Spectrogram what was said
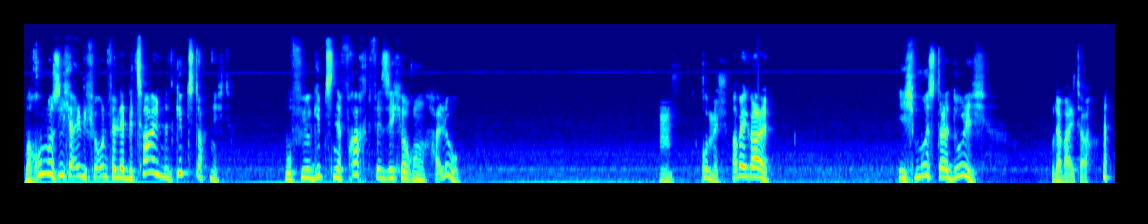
Warum muss ich eigentlich für Unfälle bezahlen? Das gibt's doch nicht. Wofür gibt's eine Frachtversicherung? Hallo? Komisch. Aber egal. Ich muss da durch. Oder weiter.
